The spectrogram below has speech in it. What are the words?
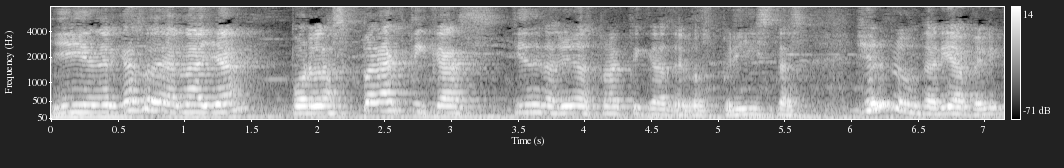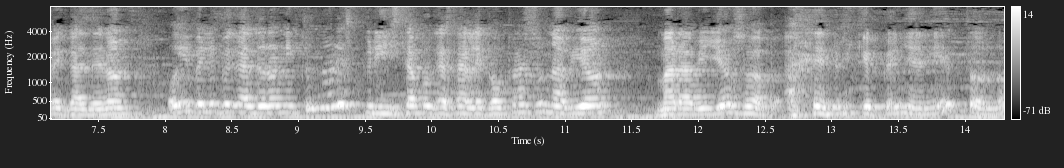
y en el caso de Anaya, por las prácticas, tiene las mismas prácticas de los priistas. Yo le preguntaría a Felipe Calderón, oye Felipe Calderón, ¿y tú no eres priista porque hasta le compraste un avión maravilloso a, Enrique Peña Nieto, ¿no?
